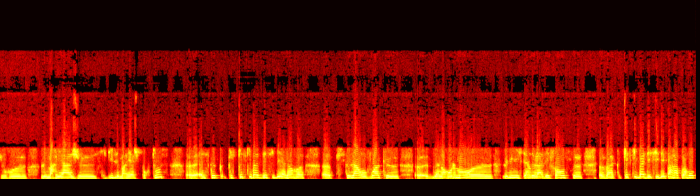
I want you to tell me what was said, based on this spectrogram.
sur le mariage civil, le mariage pour tous. Est-ce que qu'est-ce qui va se décider? Alors Puisque là, on voit que bien l'enrôlement, le ministère de la Défense va. Qu'est-ce qu'il va décider par rapport aux,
